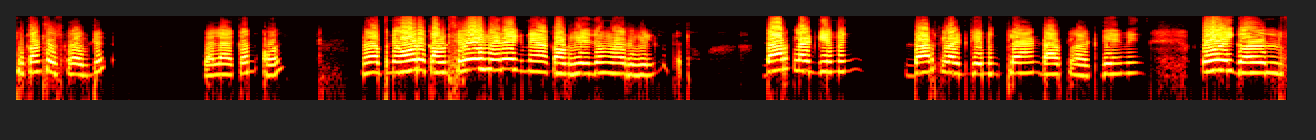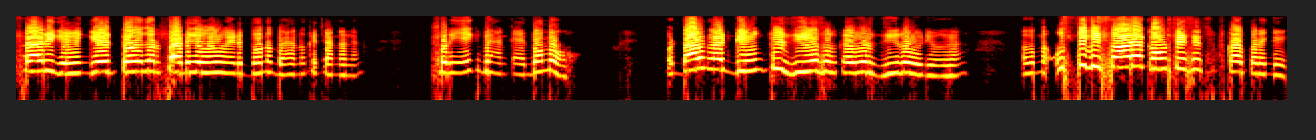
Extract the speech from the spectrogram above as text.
Furqan subscribe that bell icon all میں اپنے اور اکاؤنٹ سے اور میرا ایک نیا اکاؤنٹ بھی ہے جو میں ریویل کر دیتا ہوں dark light gaming dark light gaming plan dark light gaming ٹوئی گرل فیری گیمنگ یہ ٹوئی گرل فیری گیمنگ میرے دونوں بہنوں کے چینل ہیں سوری ایک بہن کا ہے دونوں اور ڈارک لائٹ گیمنگ پہ زیرو سبسکرائبر زیرو ویڈیوز ہیں اگر میں اس سے بھی سارے اکاؤنٹ سے اسے سبسکرائب کریں گے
